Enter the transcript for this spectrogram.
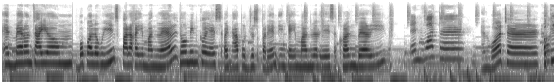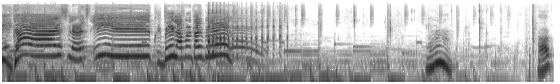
And meron tayong buffalo wings para kay Emmanuel. Nomin ko is pineapple juice pa rin. And kay Emmanuel is cranberry And water. and water. Okay, guys, let's eat! Okay, Be, lamon na tayo, Be! Mmm. Hot.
